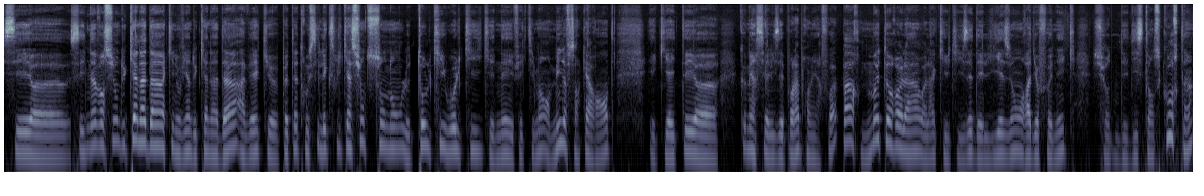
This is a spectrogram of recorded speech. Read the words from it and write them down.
c'est euh, une invention du Canada, qui nous vient du Canada, avec euh, peut-être aussi l'explication de son nom, le talkie-walkie, qui est né effectivement en 1940 et qui a été euh, commercialisé pour la première fois par Motorola, voilà, qui utilisait des liaisons radiophoniques sur des distances courtes. Hein.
